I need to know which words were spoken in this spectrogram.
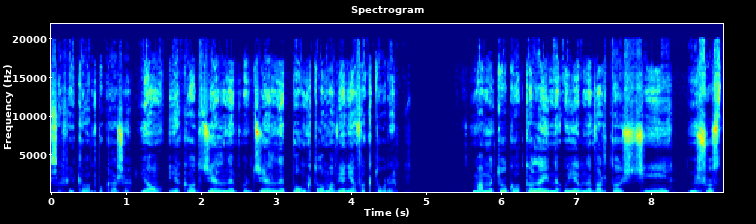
za chwilkę Wam pokażę ją jako oddzielny, oddzielny punkt omawiania faktury. Mamy tu kolejne ujemne wartości. 6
